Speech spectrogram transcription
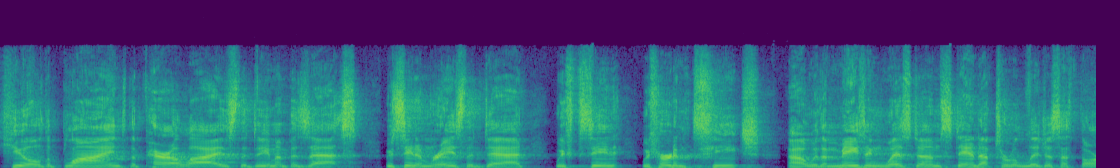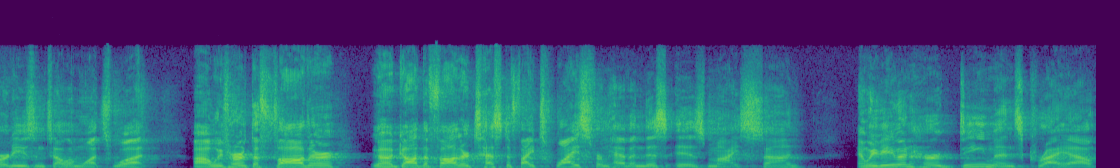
heal the blind, the paralyzed, the demon possessed. We've seen him raise the dead. We've seen, we've heard him teach uh, with amazing wisdom, stand up to religious authorities and tell them what's what. Uh, we've heard the Father, uh, God the Father, testify twice from heaven, This is my Son. And we've even heard demons cry out,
